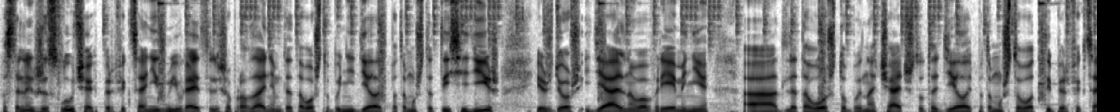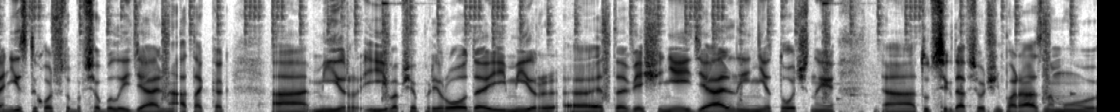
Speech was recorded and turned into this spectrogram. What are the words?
В остальных же случаях перфекционизм является лишь оправданием для того, чтобы не делать делать, потому что ты сидишь и ждешь идеального времени а, для того, чтобы начать что-то делать, потому что вот ты перфекционист, ты хочешь, чтобы все было идеально, а так как а, мир и вообще природа и мир а, это вещи не идеальные, не точные, а, тут всегда все очень по-разному,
